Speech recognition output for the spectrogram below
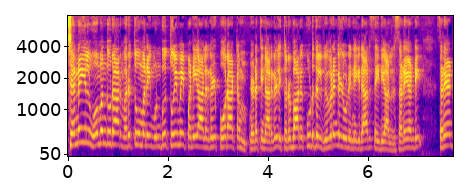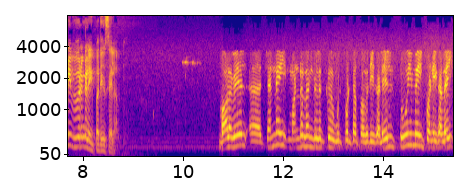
சென்னையில் ஓமந்தூரார் மருத்துவமனை முன்பு தூய்மை பணியாளர்கள் போராட்டம் நடத்தினார்கள். இத்தொடர்பான கூடுதல் விவரங்களோடு இணைகிறார் செய்தியாளர் சடையாண்டி. சடையாண்டி விவரங்களை பதிவு செய்யலாம். பாலவேல் அஹ், சென்னை மண்டலங்களுக்கு உட்பட்ட பகுதிகளில் தூய்மை பணிகளை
